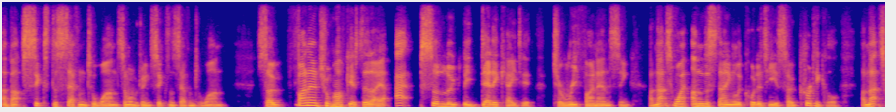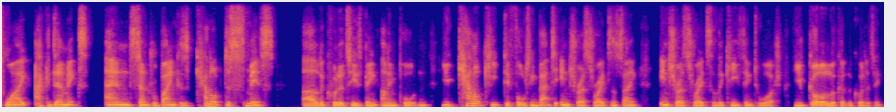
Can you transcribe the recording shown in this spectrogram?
about six to seven to one, somewhere between six and seven to one. So financial markets today are absolutely dedicated to refinancing. And that's why understanding liquidity is so critical. And that's why academics and central bankers cannot dismiss uh, liquidity as being unimportant. You cannot keep defaulting back to interest rates and saying interest rates are the key thing to watch. You've got to look at liquidity.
